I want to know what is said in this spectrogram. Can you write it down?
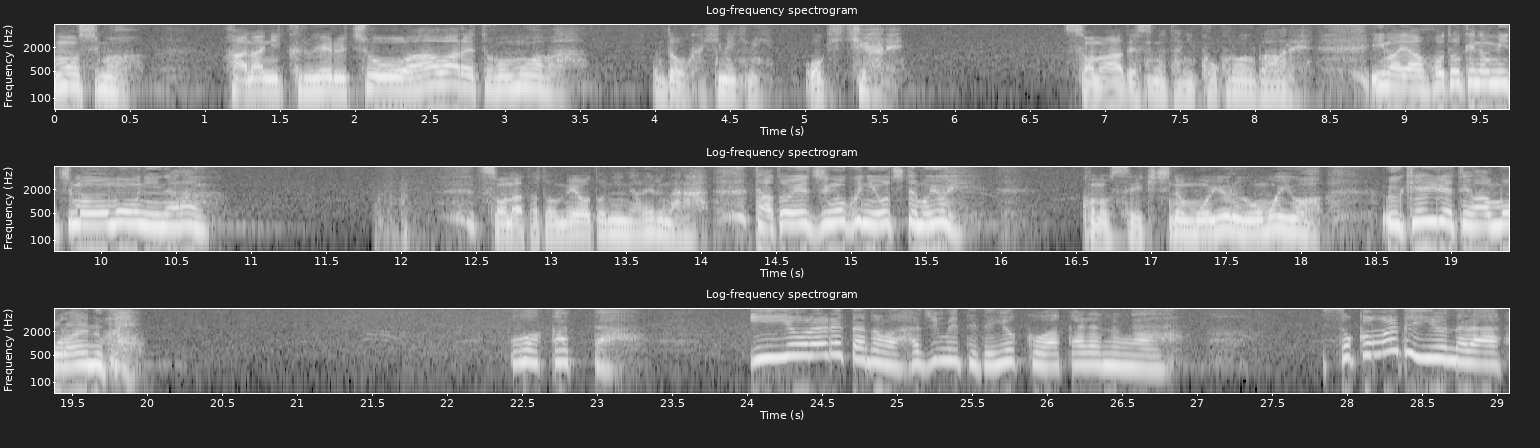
もしも鼻に狂える蝶を哀れと思わばどうか姫君お聞きあれ。そのあで姿に心奪われ今や仏の道も思うにならん。そなたと夫婦になれるならたとえ地獄に落ちてもよい。この清吉の燃ゆる思いを受け入れてはもらえぬか。わかった。言い寄られたのは初めてでよくわからぬがそこまで言うならほら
